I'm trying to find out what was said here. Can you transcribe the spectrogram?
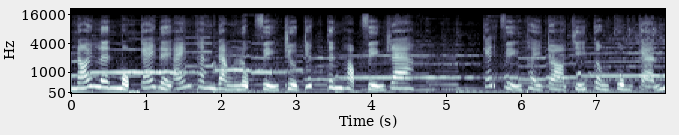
Nói lên một cái đề án thanh đằng lục viện trừ trích tinh học viện ra. Các viện thầy trò chỉ cần cùng cảnh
